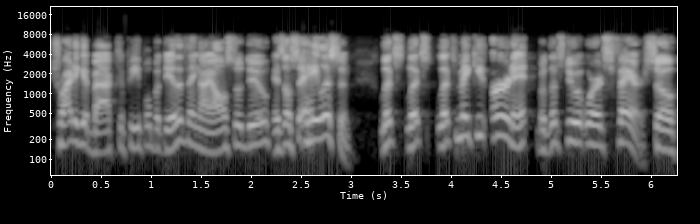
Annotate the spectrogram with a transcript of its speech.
try to get back to people. But the other thing I also do is I'll say, hey, listen, let's let's let's make you earn it, but let's do it where it's fair. So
